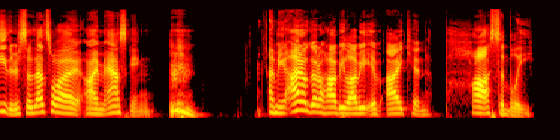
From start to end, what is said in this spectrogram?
either. So that's why I'm asking. I mean, I don't go to Hobby Lobby if I can possibly,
